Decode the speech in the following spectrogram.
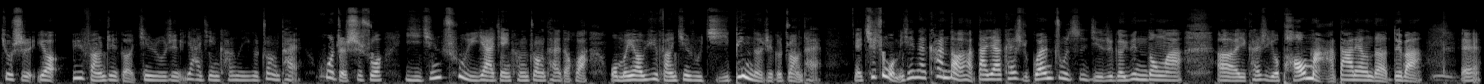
就是要预防这个进入这个亚健康的一个状态，或者是说已经处于亚健康状态的话，我们要预防进入疾病的这个状态。哎，其实我们现在看到哈，大家开始关注自己这个运动啊，呃，也开始有跑马大量的，对吧？哎，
